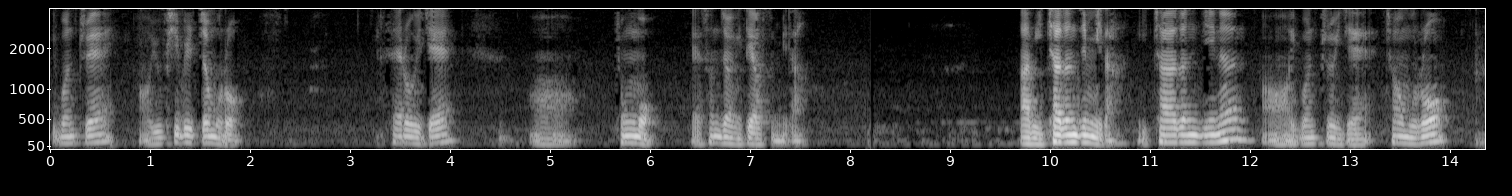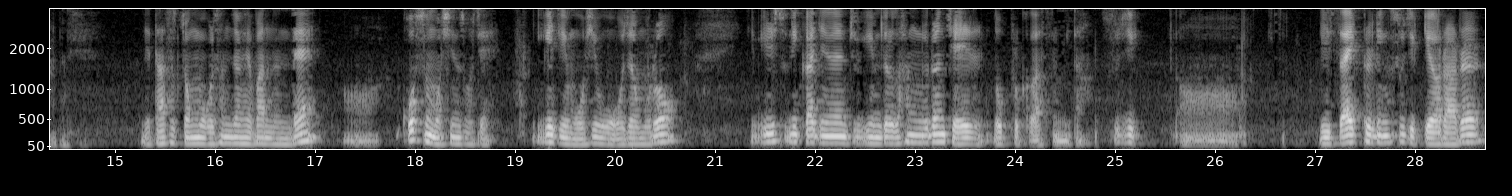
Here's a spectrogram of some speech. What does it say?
이번 주에 61점으로 새로 이제 어, 종목에 선정이 되었습니다. 다음 2차 전지입니다. 2차 전지는 어, 이번 주 이제 처음으로 이제 다섯 종목을 선정해 봤는데 어, 코스모 신소재 이게 지금 55점으로 지금 1순위까지는 주기 힘들어도 확률은 제일 높을 것 같습니다. 수직 어, 리사이클링 수직 계열화를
